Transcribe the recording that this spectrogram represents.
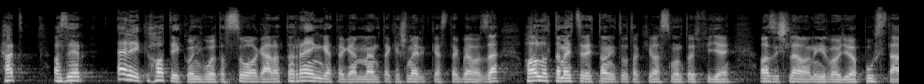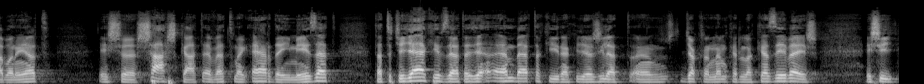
hát azért elég hatékony volt a szolgálata, rengetegen mentek és merítkeztek be hozzá. Hallottam egyszer egy tanítót, aki azt mondta, hogy figyelj, az is le van írva, hogy ő a pusztában élt, és sáskát evett, meg erdei mézet. Tehát, hogyha elképzelt egy embert, akinek ugye a zsilet gyakran nem kerül a kezébe, és és így,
